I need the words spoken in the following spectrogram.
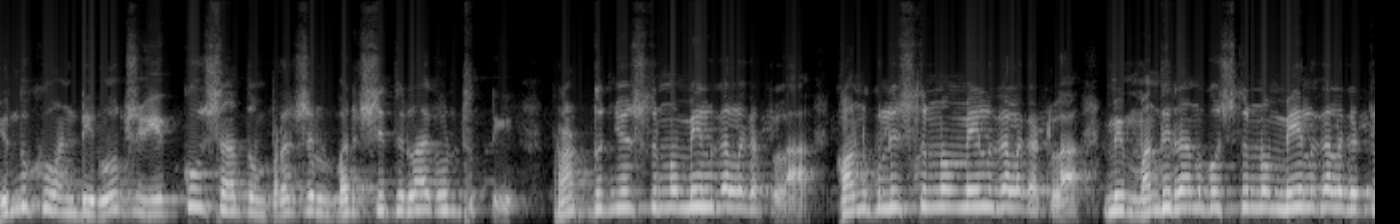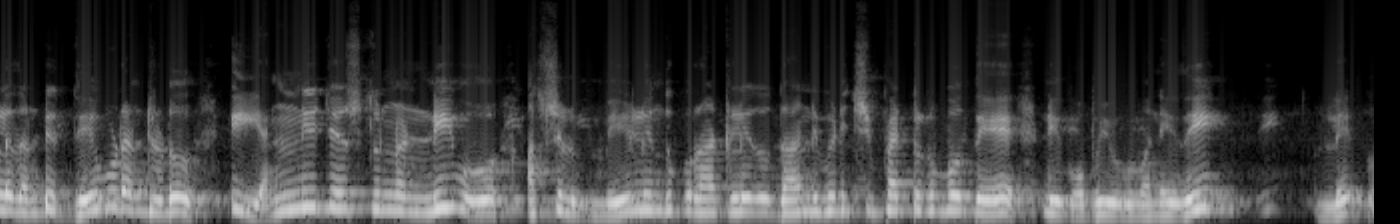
ఎందుకు అంటే ఈరోజు ఎక్కువ శాతం ప్రజల పరిస్థితి ఇలాగ ఉంటుంది. ప్రార్థన చేస్తున్నాం మేలు కలగట్ల. కానుకలు ఇస్తున్నాం మేలు కలగట్ల. మీ మందిరానికి వస్తున్నాం మేలు కలగట్లేదంటే దేవుడు అంటాడు ఇవన్నీ చేస్తున్న నీవు అసలు మేలు ఎందుకు రావట్లేదు? దాన్ని విడిచిపెట్టకపోతే నీకు ఉపయోగం అనేది లేదు.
